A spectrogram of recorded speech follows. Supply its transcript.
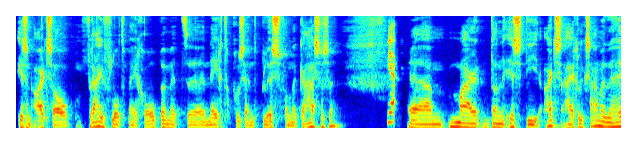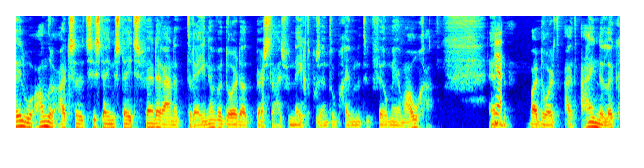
is een arts al vrij vlot mee geholpen met 90% plus van de casussen. Ja. Um, maar dan is die arts eigenlijk samen met een heleboel andere artsen het systeem steeds verder aan het trainen, waardoor dat percentage van 90% op een gegeven moment natuurlijk veel meer omhoog gaat. En ja. waardoor het uiteindelijk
